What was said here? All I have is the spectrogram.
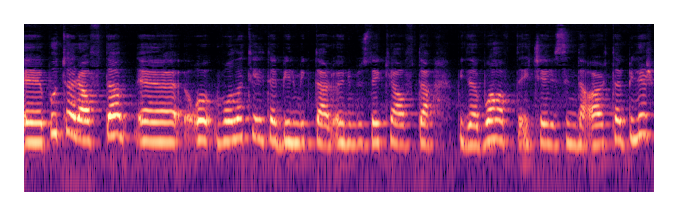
E, bu tarafta e, o volatilite bir miktar önümüzdeki hafta bir de bu hafta içerisinde artabilir.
